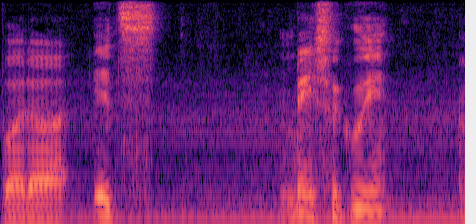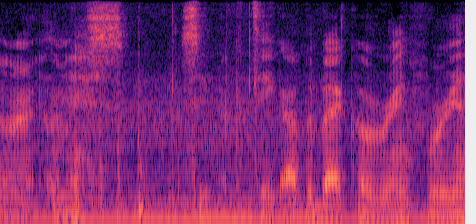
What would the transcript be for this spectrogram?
But uh, it's basically. Alright, let me see if I can take out the back covering for you.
